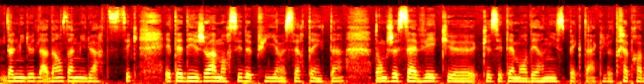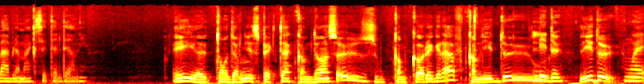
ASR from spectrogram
dans le milieu de la danse, dans le milieu artistique était déjà amorcée depuis un certain temps. Donc je savais que que c'était mon dernier spectacle, très probablement que c'était le dernier. Et euh, ton dernier spectacle comme danseuse ou comme chorégraphe, comme les deux? Les deux. Les deux? Oui,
